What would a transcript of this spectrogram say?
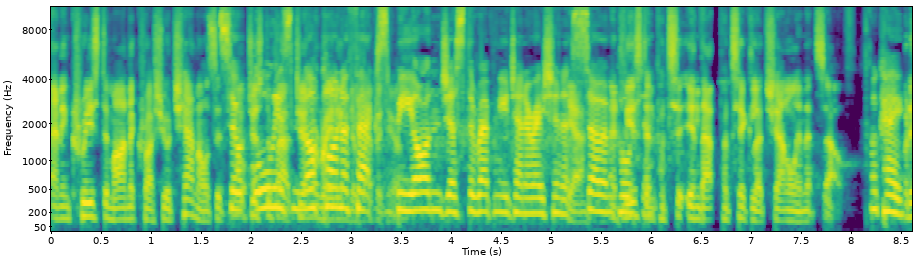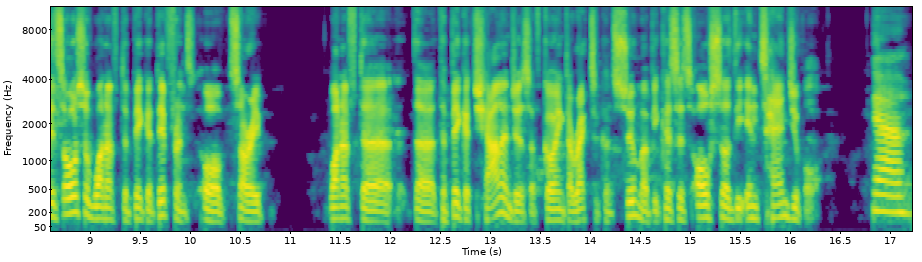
an increased demand across your channels it's So not just all about these knock-on generating the effects beyond just the revenue generation. It's yeah, so important. at least in, in that particular channel in itself. okay. But it's also one of the bigger difference, or sorry, one of the, the the bigger challenges of going direct to consumer because it's also the intangible Yeah.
